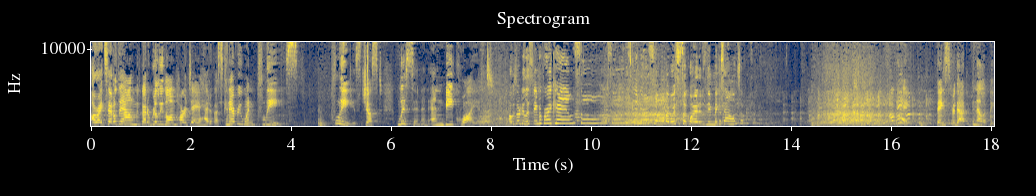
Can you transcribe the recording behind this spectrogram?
all right, settle down. We've got a really long, hard day ahead of us. Can everyone please, please just listen and, and be quiet? I was already listening before I came, so, so I just came here, so my voice is so quiet it doesn't even make a sound, so. Okay, thanks for that, Penelope.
